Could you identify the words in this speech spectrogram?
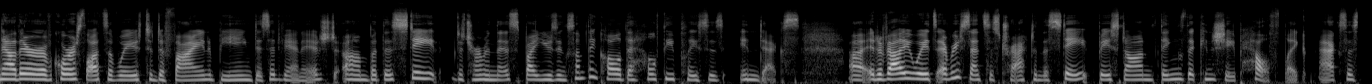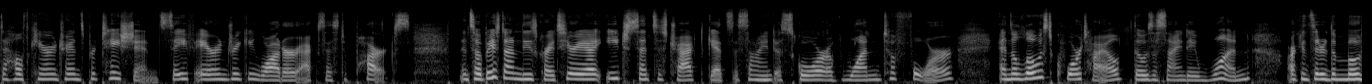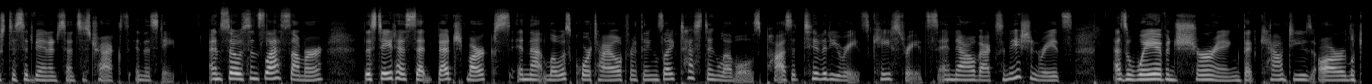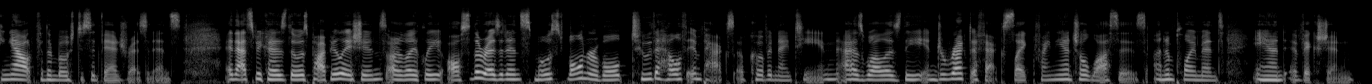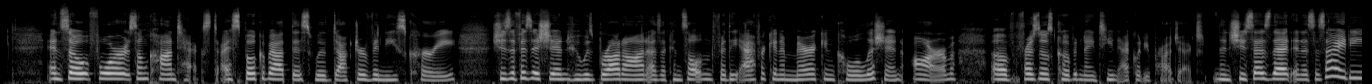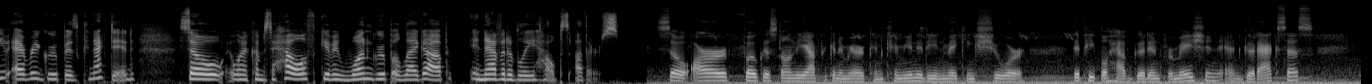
Now, there are, of course, lots of ways to define being disadvantaged, um, but the state determined this by using something called the Healthy Places Index. Uh, it evaluates every census tract in the state based on things that can shape health, like access to healthcare and transportation, safe air and drinking water, access to parks. And so, based on these criteria, each census tract gets assigned a score of 1 to 4, and the lowest quartile, those assigned a 1, are considered the most disadvantaged census tracts in the state. And so, since last summer, the state has set benchmarks in that lowest quartile for things like testing levels, positivity rates, case rates, and now vaccination rates as a way of ensuring that counties are looking out for the most disadvantaged residents. And that's because those populations are likely also the residents most vulnerable to the health impacts of COVID 19, as well as the indirect effects like financial losses, unemployment, and eviction. And so, for some context, I spoke about this with Dr. Venise Curry. She's a physician who was brought on as a consultant for the African American Coalition arm of Fresno's COVID 19 Equity Project. And she says that in a society, every group is connected. So, when it comes to health, giving one group a leg up inevitably helps others. So, our focused on the African American community and making sure that people have good information and good access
